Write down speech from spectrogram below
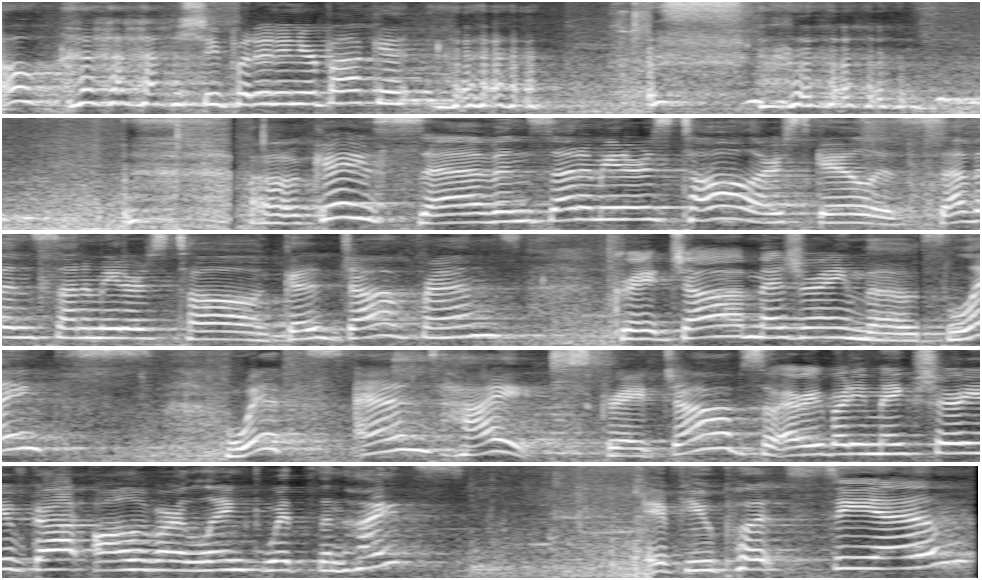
Oh, she put it in your pocket. okay, seven centimeters tall. Our scale is seven centimeters tall. Good job, friends. Great job measuring those lengths, widths, and heights. Great job. So everybody make sure you've got all of our length, widths, and heights. If you put CM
